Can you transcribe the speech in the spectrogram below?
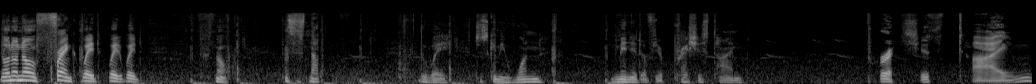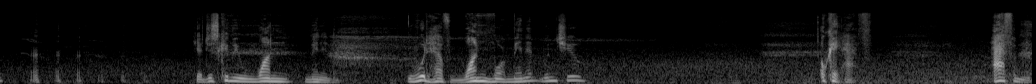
no, no, no, Frank, wait, wait, wait. No, this is not the way. Just give me one minute of your precious time. Precious time? Yeah, just give me one minute. You would have one more minute, wouldn't you? Okay, half. Half a minute.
